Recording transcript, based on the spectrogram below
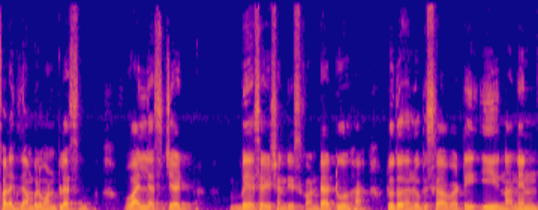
for example one plus wireless Z base edition తీసుకుంటే టూ టూ థౌజండ్ రూపీస్ కాబట్టి ఈ నేను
